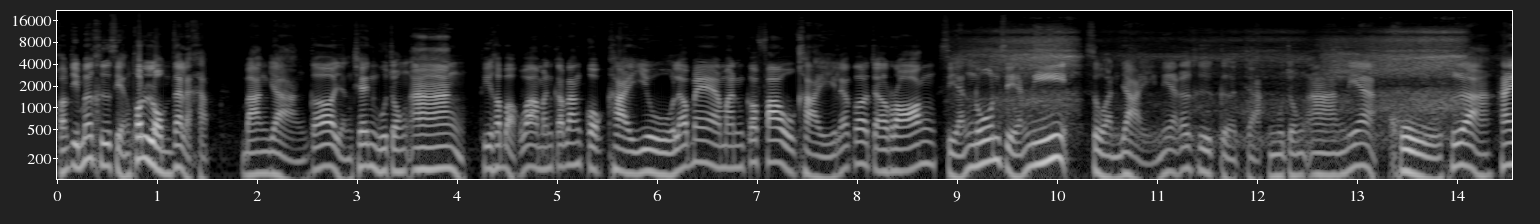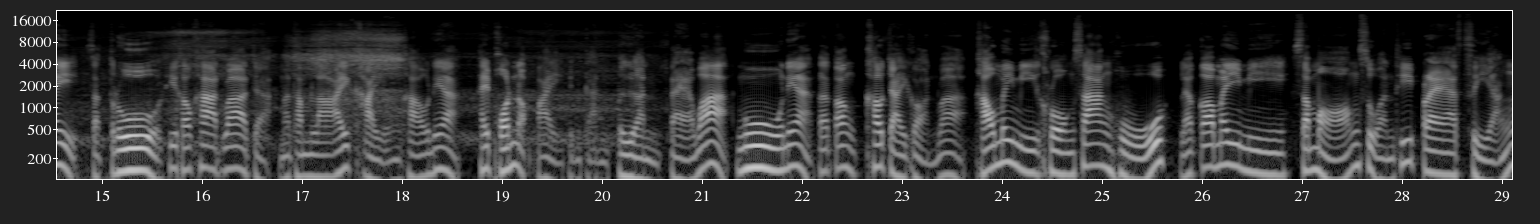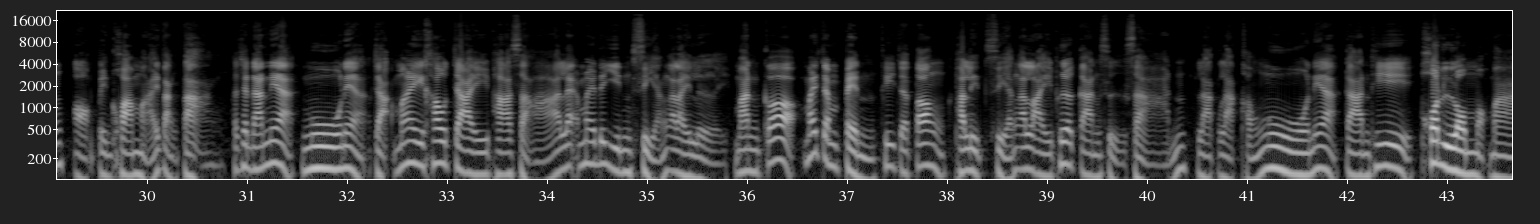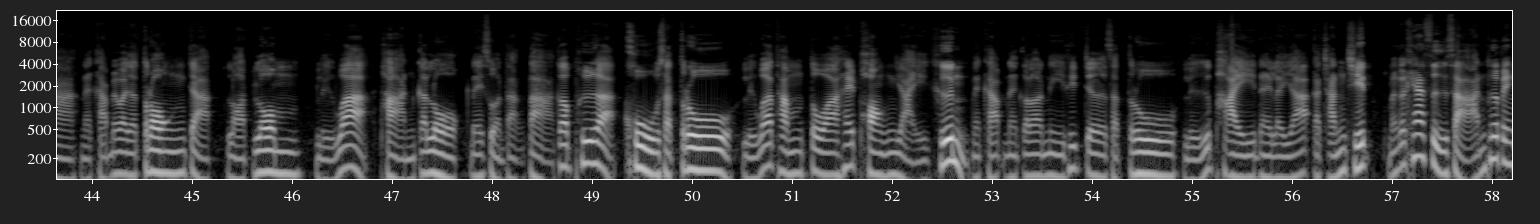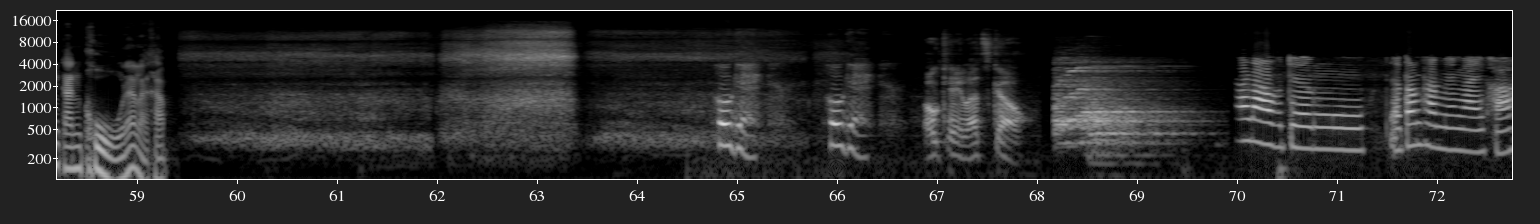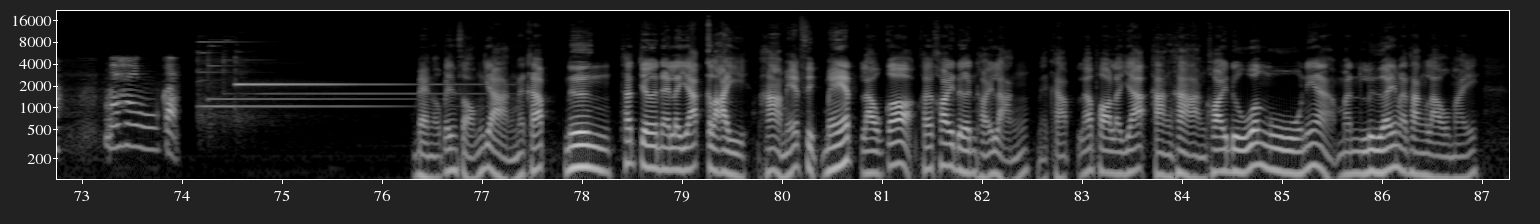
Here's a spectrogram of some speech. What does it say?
ความจริงมันคือเสียงพ่นลมนั่นแหละครับ บางอย่างก็อย่างเช่นงูจงอาง ที่เขาบอกว่ามันกำลังกกไข่อยู่ แล้วแม่มันก็เฝ้าไข่ แล้วก็จะร้องเสียงนู้นเสียงนี้ส่วนใหญ่เนี่ยก็คือเกิดจากงูจงอางเนี่ยขู่เพื่อให้ศัตรูที่เขาคาดว่าจะมาทำร้ายไข่ของเขาเนี่ย ให้พ้นออกไปเป็นการเตือน แต่ว่างูเนี่ยก็ต้องเข้าใจก่อนว่าเขาไม่มีโครงสร้างหู แล้วก็ไม่มีสมองส่วนที่แปลเสียงออกเป็นความหมายต่างๆ เพราะฉะนั้นเนี่ยงูเนี่ยจะไม่เข้าใจภาษาและไม่ได้ยินเสียงอะไรเลย มันก็ไม่จำเป็นที่จะต้องผลิตเสียงอะไรเพื่อการสื่อสารหลักๆของงูเนี่ยการที่พ่นลมออกมานะครับไม่ว่าจะตรงจากหลอดลม หรือว่าผ่านกระโหลกในส่วนต่างๆก็เพื่อขู่ศัตรู หรือว่าทำตัวให้พองใหญ่ขึ้นนะครับในกรณีที่เจอศัตรูหรือภัยในระยะกระชั้นชิด มันก็แค่สื่อสารเพื่อเป็นการขู่นั่นแหละครับโอเคโอเคโอเค let's go ถ้าเราเจองูจะต้องทำยังไงคะ ไม่ให้งูกัด แบ่งออกเป็น 2 อย่างนะครับ 1. ถ้าเจอในระยะไกล 5 เมตร 10 เมตร เราก็ค่อยๆเดินถอยหลังนะครับ แล้วพอระยะห่างๆ คอยดูว่างูเนี่ยมันเลื้อยมาทางเราไหม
